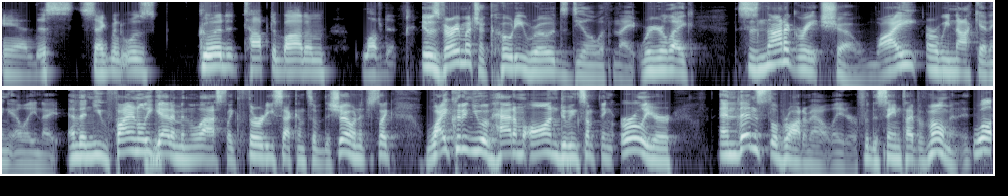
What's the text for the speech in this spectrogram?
And this segment was good top to bottom. Loved it. it was very much a Cody Rhodes deal with Knight, where you're like, this is not a great show. Why are we not getting LA Knight? And then you finally mm-hmm. get him in the last like 30 seconds of the show. And it's just like, why couldn't you have had him on doing something earlier and then still brought him out later for the same type of moment? Well,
